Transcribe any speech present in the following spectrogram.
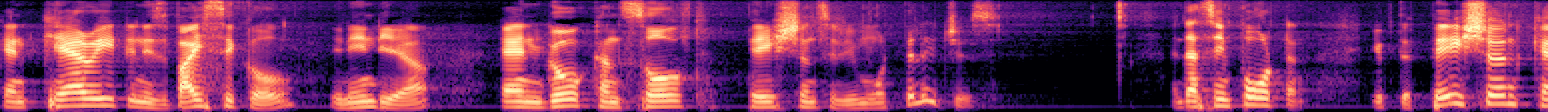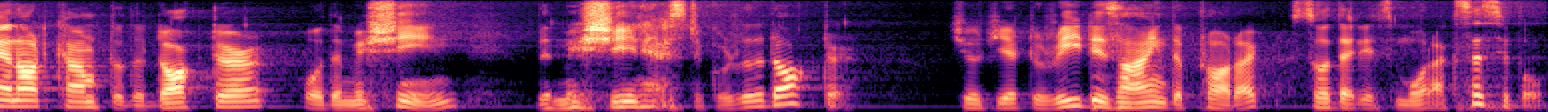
can carry it in his bicycle in India and go consult patients in remote villages. And that's important. If the patient cannot come to the doctor or the machine, the machine has to go to the doctor. So you have to redesign the product so that it's more accessible.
